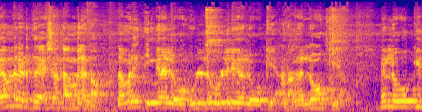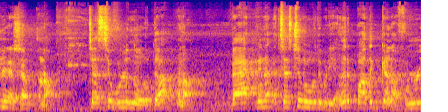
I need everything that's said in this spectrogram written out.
ഡമ്പൽ എടുത്ത ശേഷം ഡമ്പൽ ഉണ്ടോ? നമ്മൾ ഇങ്ങനെ ലോ ഉള്ളിൽ ഇങ്ങനെ ലോക്ക് ചെയ്യുക. കണ്ടോ? അങ്ങനെ ലോക്ക് ചെയ്യുക. ഇങ്ങനെ ലോക്ക് ചെയ്ത ശേഷം ഉണ്ടോ ചെസ്റ്റ് ഫുള്ള് നൂർത്തുക. കണ്ടോ? ബാക്കിന് ചെസ്റ്റ് നൂർത്തി പിടിക്കുക. എന്നിട്ട് പതുക്കണ്ട ഫുൾ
